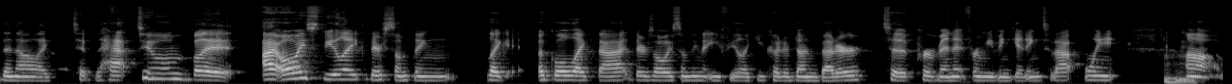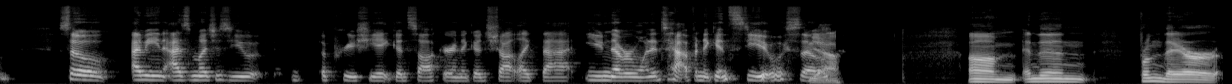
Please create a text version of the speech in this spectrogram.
then I'll like tip the hat to him. But I always feel like there's something like a goal like that. There's always something that you feel like you could have done better to prevent it from even getting to that point. Mm-hmm. Um, so I mean, as much as you appreciate good soccer and a good shot like that, you never want it to happen against you. So yeah. Um, and then from there,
